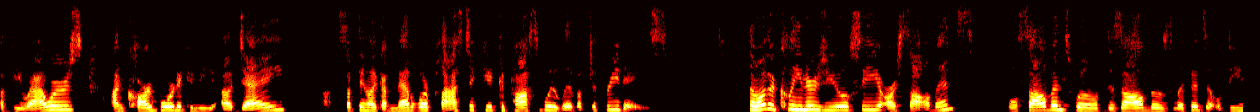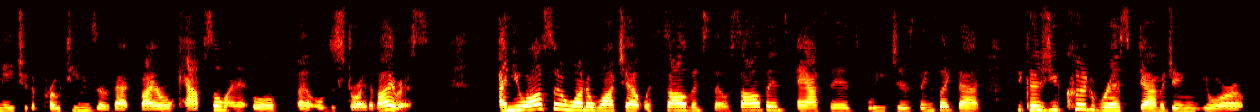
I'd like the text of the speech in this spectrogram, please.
a few hours. On cardboard, it could be a day. Uh, something like a metal or plastic, it could possibly live up to three days. Some other cleaners you'll see are solvents. Well, solvents will dissolve those lipids. It will denature the proteins of that viral capsule and it will, it will destroy the virus. And you also want to watch out with solvents though, solvents, acids, bleaches, things like that, because you could risk damaging your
